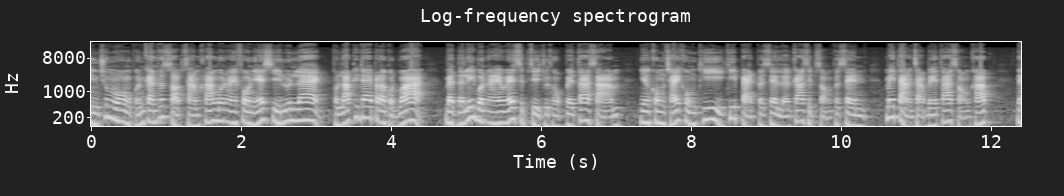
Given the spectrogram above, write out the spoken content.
1 ชั่วโมง ผลการทดสอบ 3 ครั้งบน iPhone SE รุ่นแรก ผลลัพธ์ที่ได้ปรากฏว่า แบตเตอรี่บน iOS 14.6 Beta 3 ยังคงใช้คงที่ที่8%เหลือ 92%ไม่ต่างจาก Beta 2 ครับ ใน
